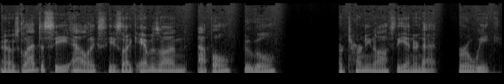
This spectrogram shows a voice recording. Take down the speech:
And I was glad to see Alex. He's like, Amazon, Apple, Google are turning off the internet for a week.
